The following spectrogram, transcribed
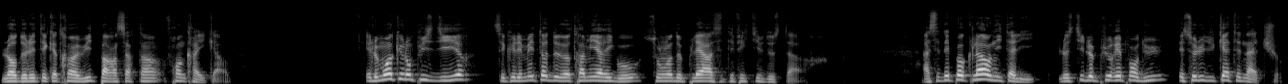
lors de l'été 88 par un certain Frank Rijkaard. Et le moins que l'on puisse dire, c'est que les méthodes de notre ami Arrigo sont loin de plaire à cet effectif de stars. À cette époque-là, en Italie, le style le plus répandu est celui du catenaccio.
